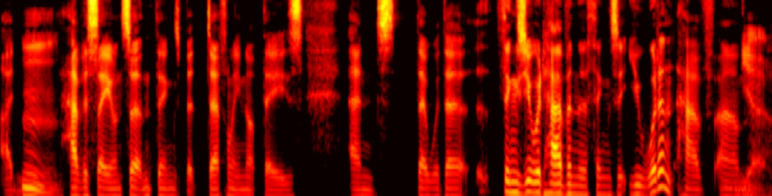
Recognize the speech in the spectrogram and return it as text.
I Mm. have a say on certain things, but definitely not these. And there were the things you would have and the things that you wouldn't have. Um, yeah.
